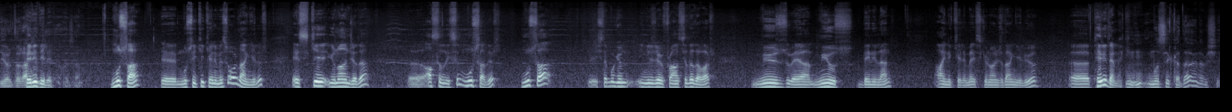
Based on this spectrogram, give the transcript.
diyordu. peri dili. Hocam. Musa, e, musiki kelimesi oradan gelir. Eski Yunanca'da e, asıl isim Musa'dır. Musa, e, işte bugün İngilizce ve Fransızca'da da var. Muse veya muse denilen aynı kelime eski Yunanca'dan geliyor. E, peri demek. Hı hı. Musikada öyle bir şey.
